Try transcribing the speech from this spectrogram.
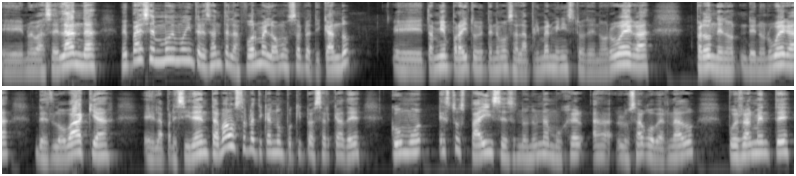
eh, Nueva Zelanda. Me parece muy muy interesante la forma y lo vamos a estar platicando. Eh, también por ahí tenemos a la primer ministro de Noruega, perdón, de, Noruega, de Eslovaquia, eh, la presidenta. Vamos a estar platicando un poquito acerca de cómo estos países donde una mujer los ha gobernado, pues realmente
